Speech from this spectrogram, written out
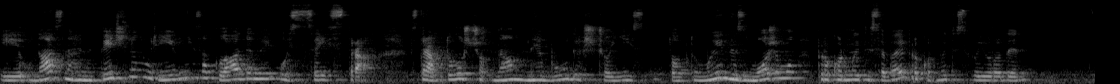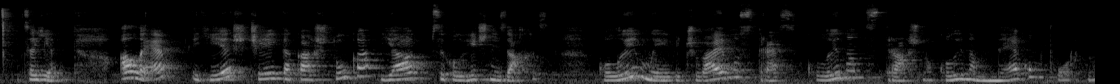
і у нас на генетичному рівні закладений ось цей страх. Страх того, що нам не буде що їсти, тобто ми не зможемо прокормити себе і прокормити свою родину. Це є. Але є ще й така штука, як психологічний захист. Коли ми відчуваємо стрес, коли нам страшно, коли нам некомфортно,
